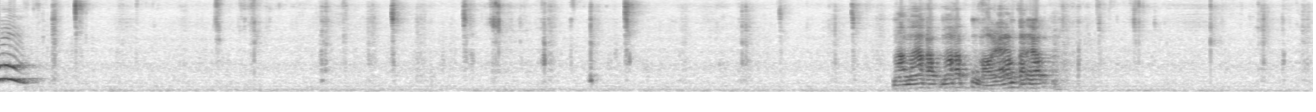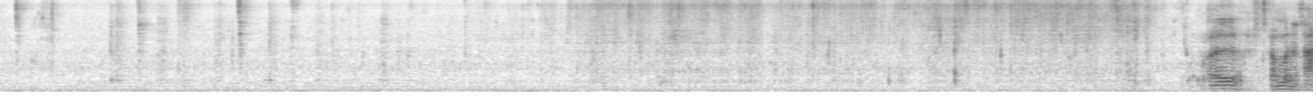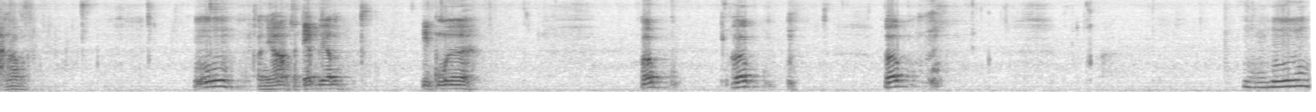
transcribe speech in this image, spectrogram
อืมมามาครับ มาครับขอแล้วกันครับ เออคำมาตรฐานว่าอืมคนนี้สเต็ปเรียม ติดมือฮึบฮึบฮึบอืม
